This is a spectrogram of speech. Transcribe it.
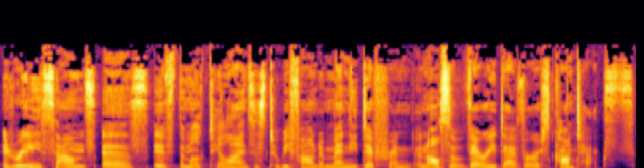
It really sounds as if the Milk Tea Alliance is to be found in many different and also very diverse contexts.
